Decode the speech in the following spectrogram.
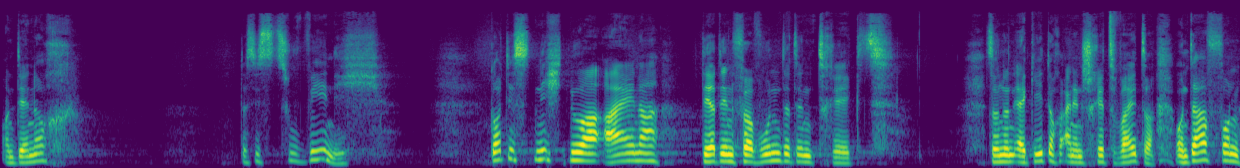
Und dennoch, das ist zu wenig. Gott ist nicht nur einer, der den Verwundeten trägt, sondern er geht noch einen Schritt weiter. Und davon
